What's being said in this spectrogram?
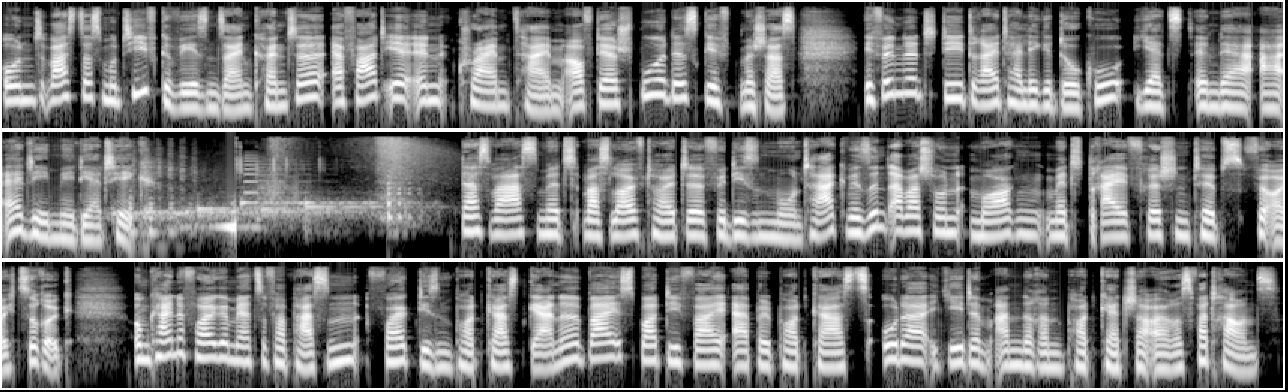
und was das Motiv gewesen sein könnte, erfahrt ihr in Crime Time auf der Spur des Giftmischers. Ihr findet die dreiteilige Doku jetzt in der ARD Mediathek. Das war's mit Was läuft heute für diesen Montag. Wir sind aber schon morgen mit drei frischen Tipps für euch zurück. Um keine Folge mehr zu verpassen, folgt diesem Podcast gerne bei Spotify, Apple Podcasts oder jedem anderen Podcatcher eures Vertrauens.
